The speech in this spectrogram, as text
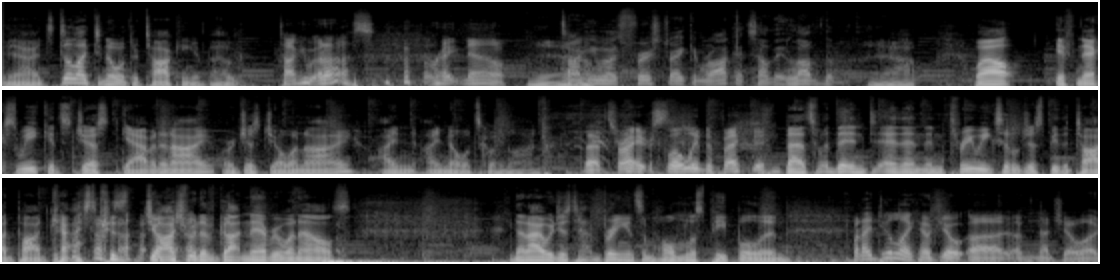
Yeah, I'd still like to know what they're talking about. Talking about us right now. Yeah. Talking about first strike and rockets, how they love them. Yeah. Well, if next week it's just Gavin and I or just Joe and I, I, I know what's going on. That's right. Slowly defected. That's what. Then, and then in three weeks it'll just be the Todd podcast because Josh would have gotten everyone else. Then I would just have, bring in some homeless people and But I do like how Joe, uh, not Joe, uh,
